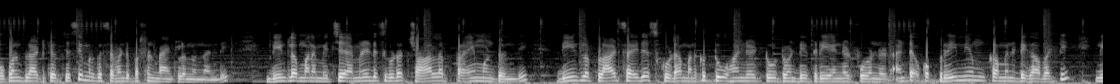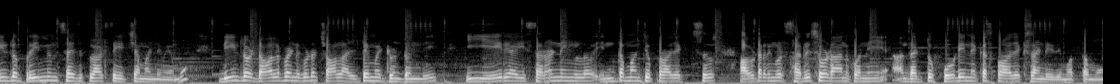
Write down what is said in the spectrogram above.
ఓపెన్ ప్లాట్కి వచ్చేసి మనకు సెవెంటీ పర్సెంట్ బ్యాంక్ లోన్ ఉందండి. దీంట్లో మనం ఇచ్చే అమ్యూనిటీస్ కూడా చాలా ప్రైమ్ ఉంటుంది. దీంట్లో ప్లాట్ సైజెస్ కూడా మనకు two hundred two twenty three hundred four hundred అంటే ఒక ప్రీమియం కమ్యూనిటీ కాబట్టి దీంట్లో ప్రీమియం సైజ్ ప్లాట్స్ ఇచ్చామండి మేము. దీంట్లో డెవలప్మెంట్ కూడా చాలా అల్టిమేట్ ఉంటుంది. ఈ ఏరియా ఈ సరౌండింగ్లో ఇంత మంచి ప్రాజెక్ట్స్ అవుటర్ రింగ్ కూడా సర్వీస్ కూడా అనుకొని దట్టు ఫోర్టీన్ ఎకర్స్ ప్రాజెక్ట్స్ అండి ఇది మొత్తము.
